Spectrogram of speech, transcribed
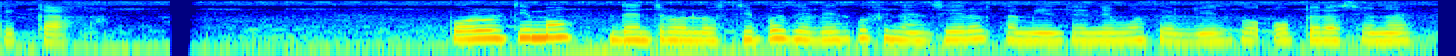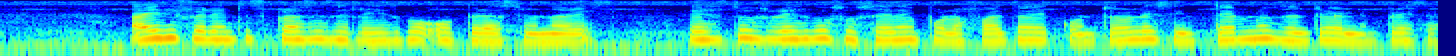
de caja. Por último, dentro de los tipos de riesgo financieros también tenemos el riesgo operacional. Hay diferentes clases de riesgo operacionales. Estos riesgos suceden por la falta de controles internos dentro de la empresa,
